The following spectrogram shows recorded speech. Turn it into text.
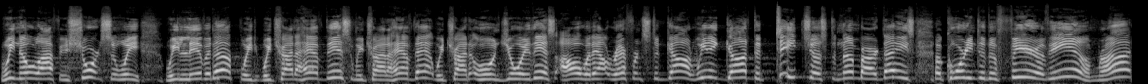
We know life is short, so we, we live it up. We, we try to have this and we try to have that. We try to enjoy this, all without reference to God. We need God to teach us to number our days according to the fear of Him, right?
